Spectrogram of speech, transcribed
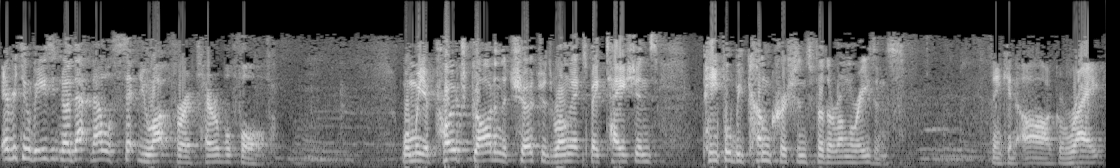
everything will be easy. No, that, that will set you up for a terrible fall. When we approach God and the church with wrong expectations, people become Christians for the wrong reasons. Thinking, oh, great,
